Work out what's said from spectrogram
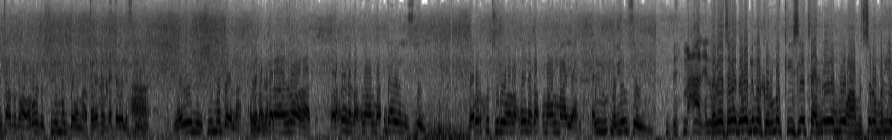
intaas ka horooda sii man doonaa taleefanka taa wala iskaleey warweynu sii man doonaa marka la hayro ahaat war waxba inaga xumaan ma intaa wala isleey gabar ku tiri war waxba inaga xumaan maayaan ayuu maryow soo yidhi dabeetana gabadhi marka markii isla taagnayna muu aamusano maryihi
